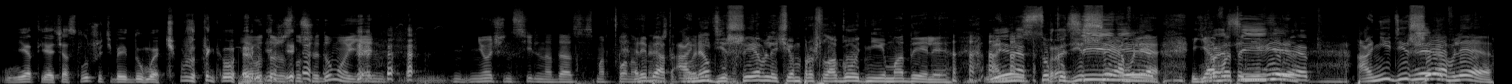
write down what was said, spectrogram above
Нет, я сейчас слушаю тебя и думаю, о чем же ты говоришь. Я вот тоже слушаю и думаю, я не очень сильно, да, со смартфоном, Ребят, конечно, они дешевле, чем прошлогодние модели. Они, сука, в России дешевле. нет. Я в, В это не верю. нет. Они дешевле.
